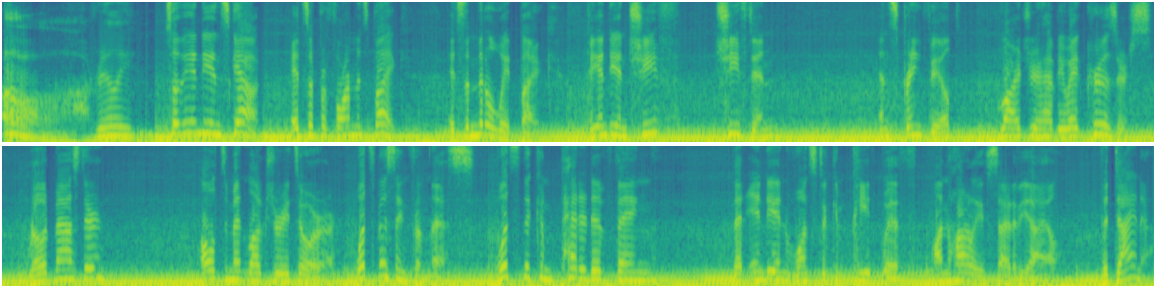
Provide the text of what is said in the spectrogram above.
Oh, really? So the Indian Scout, it's a performance bike. It's the middleweight bike. The Indian Chief, Chieftain, and Springfield, larger heavyweight cruisers. Roadmaster, ultimate luxury tourer. What's missing from this? What's the competitive thing that Indian wants to compete with on Harley's side of the aisle? The Dyna.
